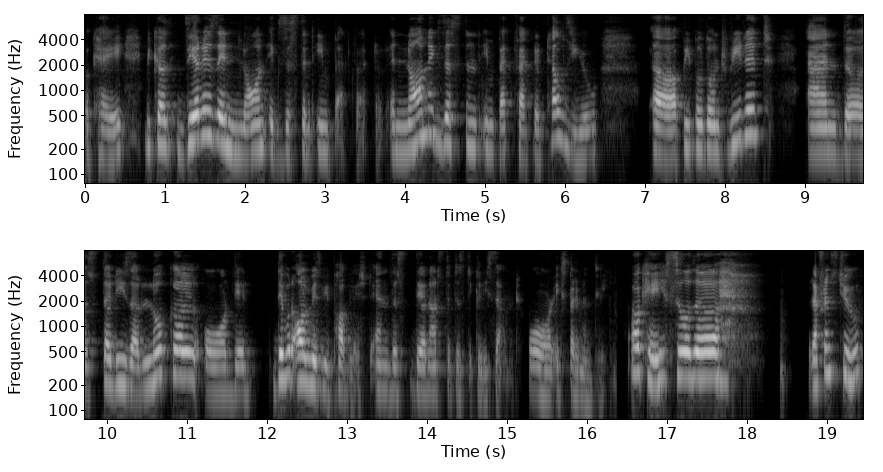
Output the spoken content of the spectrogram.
okay? Because there is a non existent impact factor. A non existent impact factor tells you uh, people don't read it and the studies are local or they they would always be published and this they are not statistically sound or experimentally. Okay so the reference to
